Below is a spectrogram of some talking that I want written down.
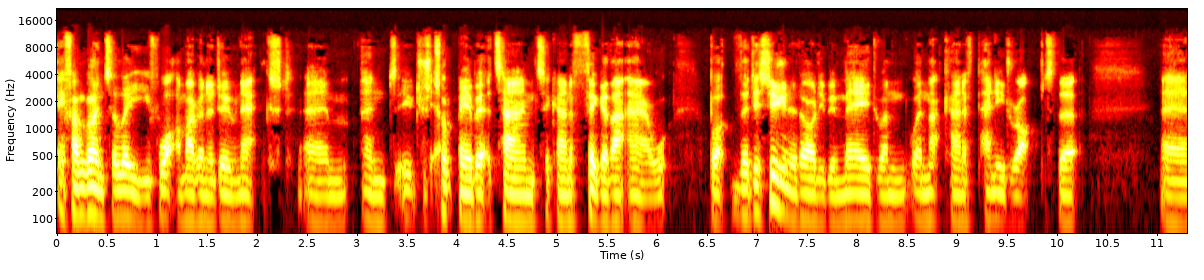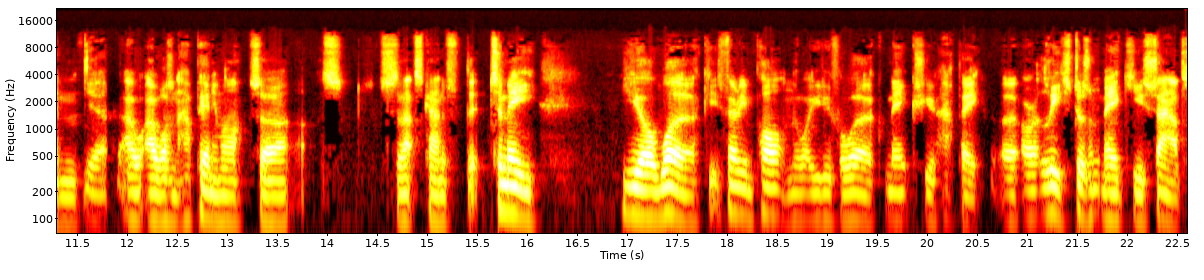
if I'm going to leave, what am I going to do next? Um, and it just yeah. took me a bit of time to kind of figure that out. But the decision had already been made when when that kind of penny dropped that um, yeah I, I wasn't happy anymore. So so that's kind of to me your work. It's very important that what you do for work makes you happy, uh, or at least doesn't make you sad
